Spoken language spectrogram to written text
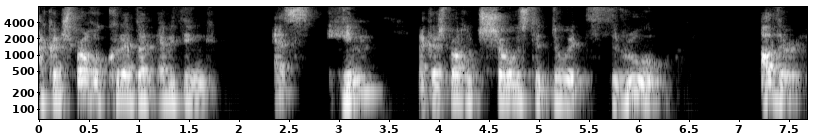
Akadosh Baruch could have done everything as him. Akadosh Baruch chose to do it through other,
